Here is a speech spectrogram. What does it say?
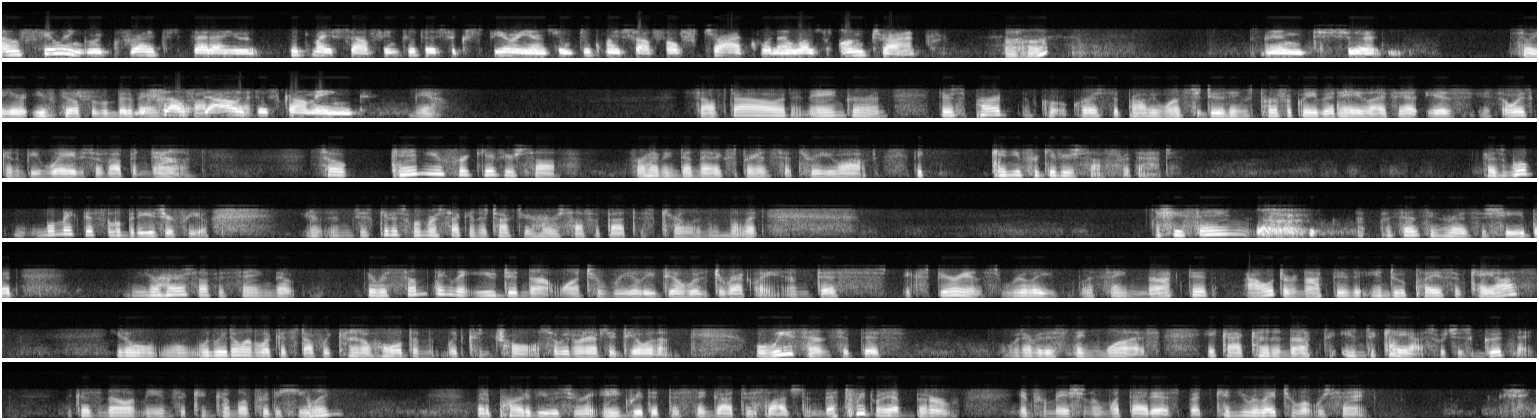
I'm feeling regret that I put myself into this experience and took myself off track when I was on track. Uh huh and uh, so you you feel a little bit of anger self doubt is coming. Yeah, self doubt and anger, and there's a part, of course, that probably wants to do things perfectly, but hey, life is it's always going to be waves of up and down. So, can you forgive yourself for having done that experience that threw you out? Can you forgive yourself for that? Because we'll we'll make this a little bit easier for you and just give us one more second to talk to your higher self about this, Carolyn. One moment. She's saying, I'm sensing her as a she, but your higher self is saying that there was something that you did not want to really deal with directly, and this experience really, let's say, knocked it out or knocked it into a place of chaos. You know, when we don't want to look at stuff, we kind of hold them with control so we don't have to deal with them. Well, we sense that this whatever this thing was, it got kind of knocked into chaos, which is a good thing because now it means it can come up for the healing. But a part of you is very angry that this thing got dislodged, and that's we don't have better information on what that is. But can you relate to what we're saying?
